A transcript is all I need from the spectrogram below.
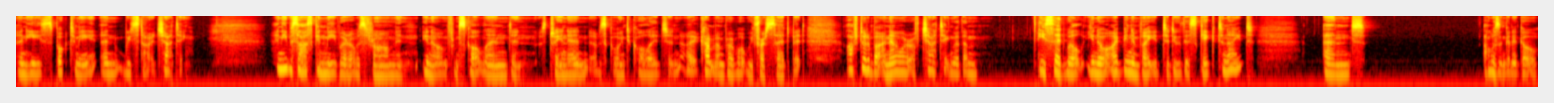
and he spoke to me and we started chatting. And he was asking me where I was from, and you know, I'm from Scotland, and was training, I was going to college, and I can't remember what we first said, but after about an hour of chatting with him, he said, Well, you know, I've been invited to do this gig tonight, and I wasn't going to go,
